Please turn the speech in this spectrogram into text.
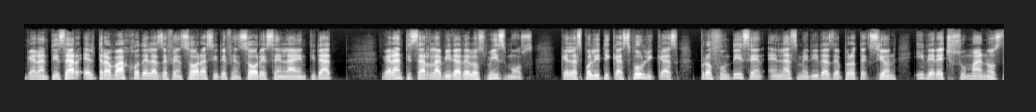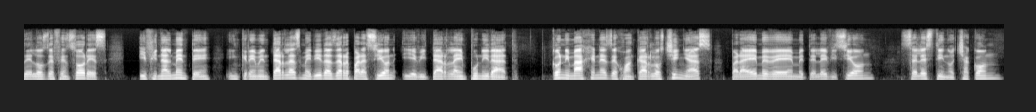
Garantizar el trabajo de las defensoras y defensores en la entidad, garantizar la vida de los mismos, que las políticas públicas profundicen en las medidas de protección y derechos humanos de los defensores y finalmente incrementar las medidas de reparación y evitar la impunidad. Con imágenes de Juan Carlos Chiñas para MBM Televisión, Celestino Chacón.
